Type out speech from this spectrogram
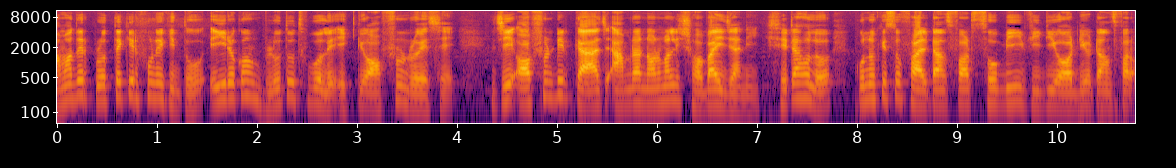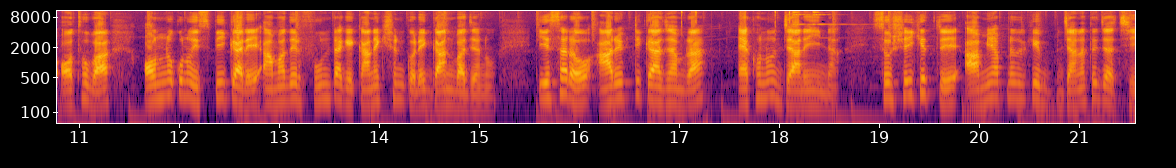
আমাদের প্রত্যেকের ফোনে কিন্তু এই রকম ব্লুটুথ বলে একটি অপশন রয়েছে। যে অপশনটির কাজ আমরা নর্মালি সবাই জানি, সেটা হলো কোনো কিছু ফাইল ট্রান্সফার, ছবি, ভিডিও, অডিও ট্রান্সফার অথবা অন্য কোনো স্পিকারে আমাদের ফোনটাকে কানেকশন করে গান বাজানো। এছাড়াও আরও একটি কাজ আমরা এখনও জানিই না। সো সেই ক্ষেত্রে আমি আপনাদেরকে জানাতে যাচ্ছি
